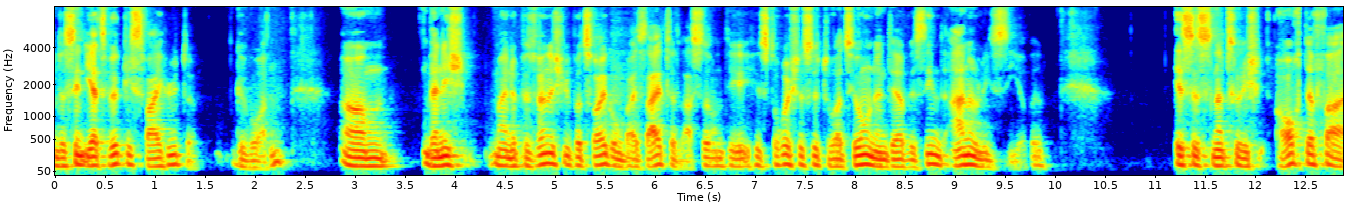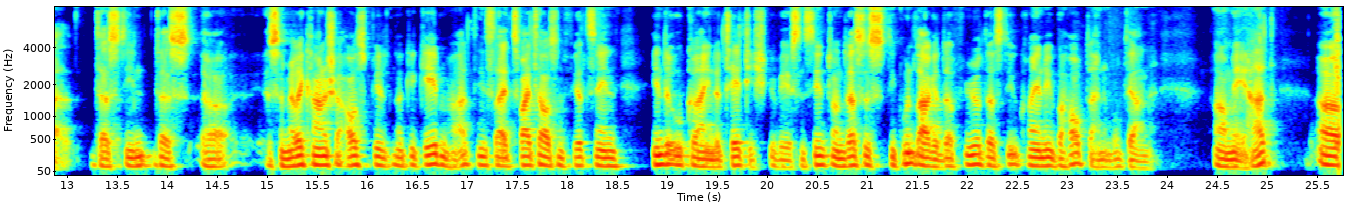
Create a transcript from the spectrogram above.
Und das sind jetzt wirklich zwei Hüte geworden. Ähm, wenn ich meine persönliche Überzeugung beiseite lasse und die historische Situation, in der wir sind, analysiere, ist es natürlich auch der Fall, dass, die, dass äh, es amerikanische Ausbildner gegeben hat, die seit 2014 in der Ukraine tätig gewesen sind. Und das ist die Grundlage dafür, dass die Ukraine überhaupt eine moderne Armee hat, äh,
